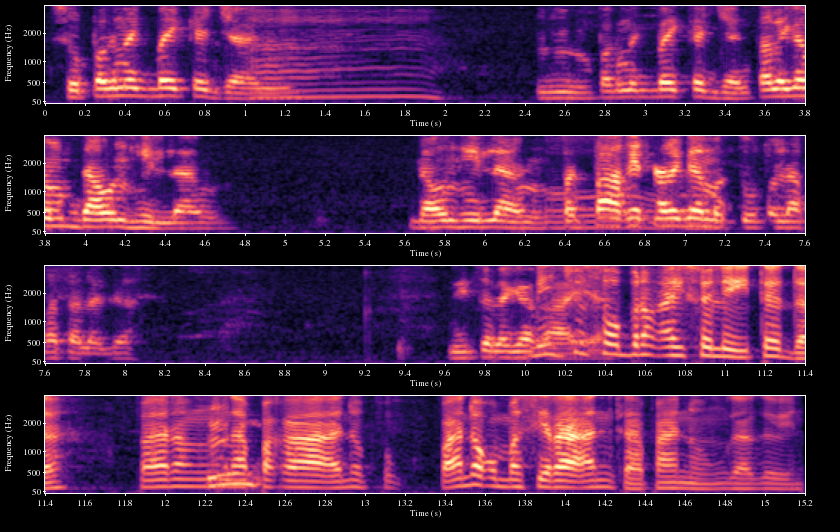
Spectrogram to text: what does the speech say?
So pag nagbike ka diyan, Ah, mm, pag nagbike ka diyan, talagang downhill lang. Downhill lang. Oh. paakit talaga magtutula ka talaga. Hindi talaga medyo kaya. sobrang isolated ah. Parang Hmm. napaka, ano, pa- paano kung masiraan ka? Paano gagawin?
